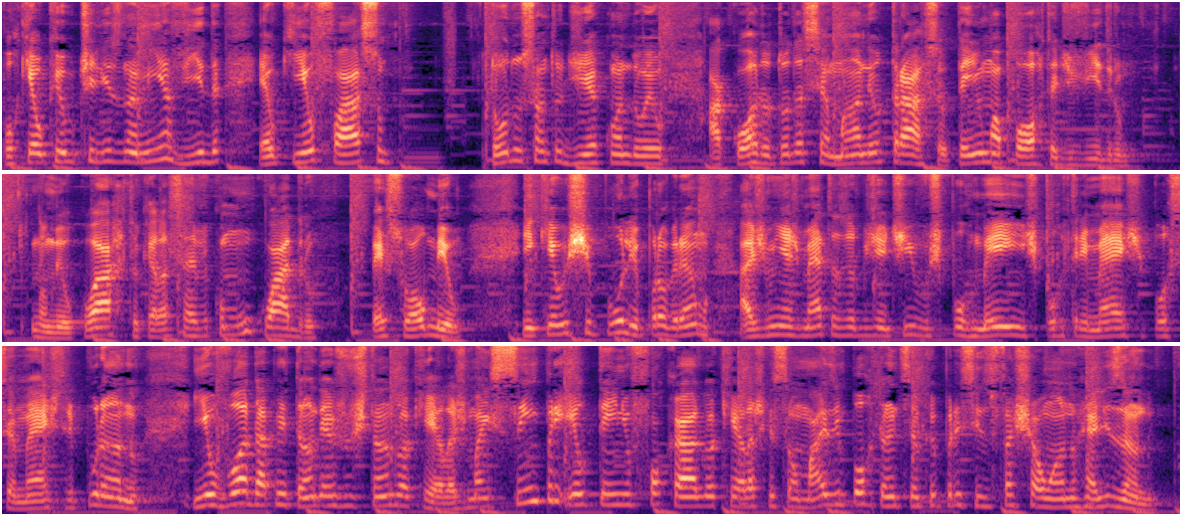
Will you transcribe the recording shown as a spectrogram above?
porque é o que eu utilizo na minha vida, é o que eu faço todo santo dia quando eu acordo toda semana, eu traço. Eu tenho uma porta de vidro no meu quarto que ela serve como um quadro pessoal meu, em que eu estipulo e programo as minhas metas e objetivos por mês, por trimestre, por semestre, por ano. E eu vou adaptando e ajustando aquelas, mas sempre eu tenho focado aquelas que são mais importantes e é o que eu preciso fechar o ano realizando.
